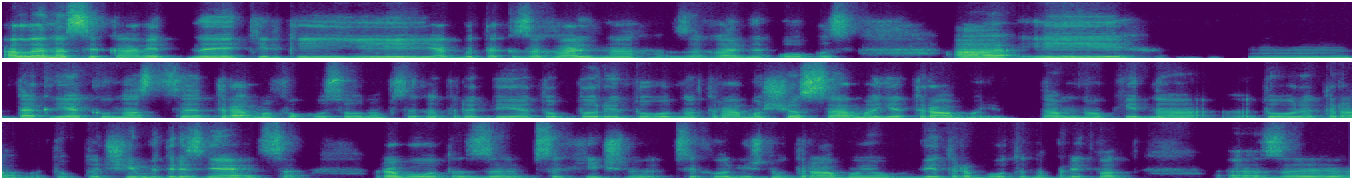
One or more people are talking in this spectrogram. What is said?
Але нас цікавить не тільки її, якби так, загальна, загальний опис, а і так як у нас це травмофокусована психотерапія, тобто орієнтована на травму, що саме є травмою? Там необхідна е, теорія травми. Тобто, чим відрізняється робота з психічною психологічною травмою від роботи, наприклад, е, з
